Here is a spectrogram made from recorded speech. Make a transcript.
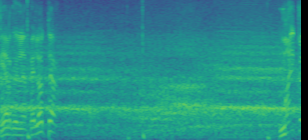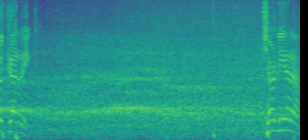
Pierden la pelota. Michael Carrick. Charlie Aram.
